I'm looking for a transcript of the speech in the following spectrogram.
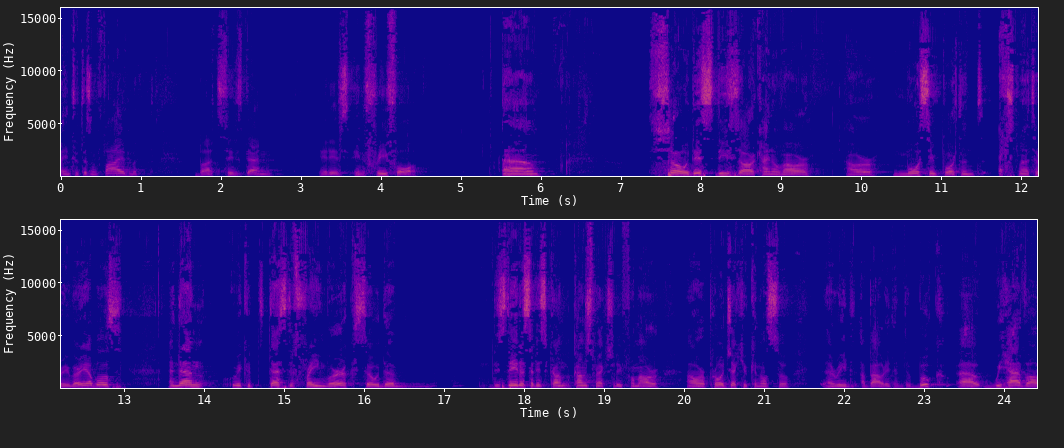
in 2005, but, but since then it is in free fall. Um, so this, these are kind of our, our most important explanatory variables. And then we could test the framework. So the, this data set is com comes from actually from our, our project. You can also uh, read about it in the book. Uh, we have a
